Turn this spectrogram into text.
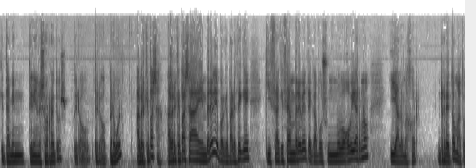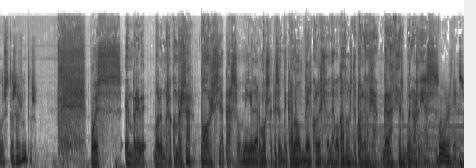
que también tenían esos retos, pero, pero, pero bueno, a ver qué pasa, a ver qué pasa en breve, porque parece que quizá, quizá en breve tengamos un nuevo gobierno y a lo mejor retoma todos estos asuntos. Pues en breve volvemos a conversar. Por si acaso, Miguel Hermosa, que es el decano del Colegio de Abogados de Palencia. Gracias, buenos días. Muy buenos días.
